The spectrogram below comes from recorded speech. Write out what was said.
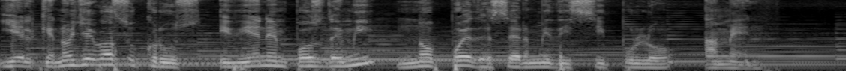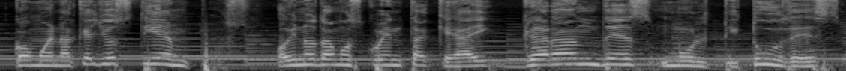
Y el que no lleva su cruz y viene en pos de mí, no puede ser mi discípulo. Amén. Como en aquellos tiempos, hoy nos damos cuenta que hay grandes multitudes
